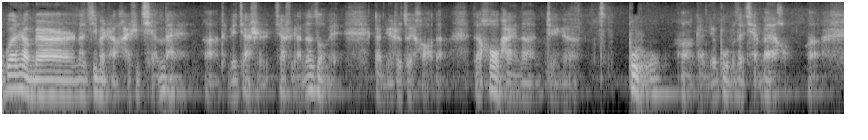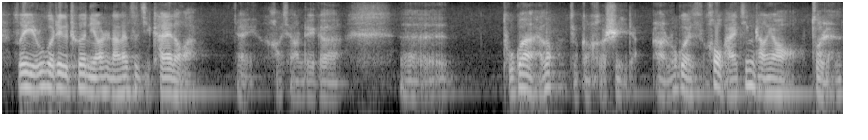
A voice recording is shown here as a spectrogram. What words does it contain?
途观上边那基本上还是前排啊，特别驾驶驾驶员的座位，感觉是最好的。在后排呢，这个不如啊，感觉不如在前排好啊。所以如果这个车你要是拿来自己开的话，哎，好像这个呃途观 L 就更合适一点啊。如果后排经常要坐人，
